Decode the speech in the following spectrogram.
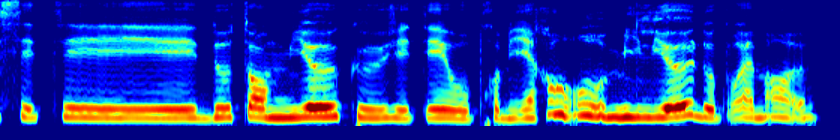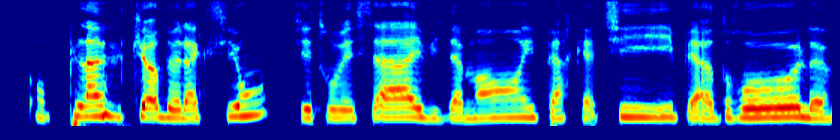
c'était d'autant mieux que j'étais au premier rang, au milieu, donc vraiment en plein cœur de l'action. J'ai trouvé ça évidemment hyper catchy, hyper drôle.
